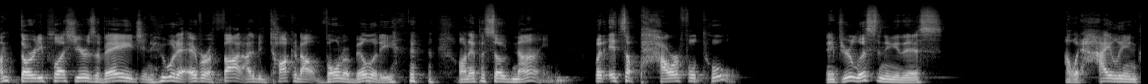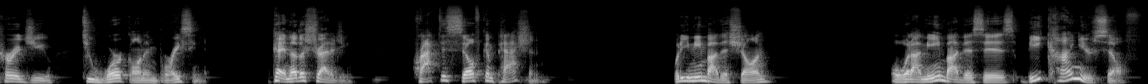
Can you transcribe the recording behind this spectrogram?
I'm 30 plus years of age, and who would have ever thought I'd be talking about vulnerability on episode nine? But it's a powerful tool. And if you're listening to this, I would highly encourage you to work on embracing it. Okay, another strategy practice self compassion. What do you mean by this, Sean? Well, what I mean by this is be kind to yourself.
